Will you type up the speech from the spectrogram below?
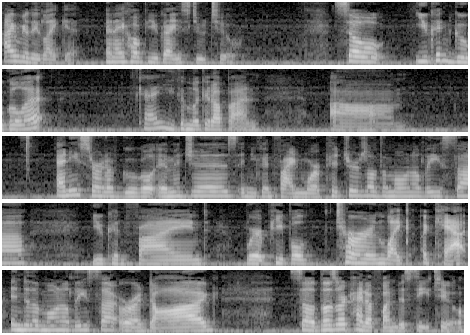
I really like it, and I hope you guys do too. So you can Google it. Okay, you can look it up on um, any sort of Google images, and you can find more pictures of the Mona Lisa. You can find where people turn like a cat into the Mona Lisa or a dog. So those are kind of fun to see too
